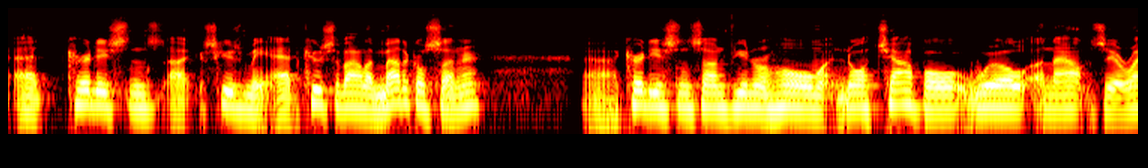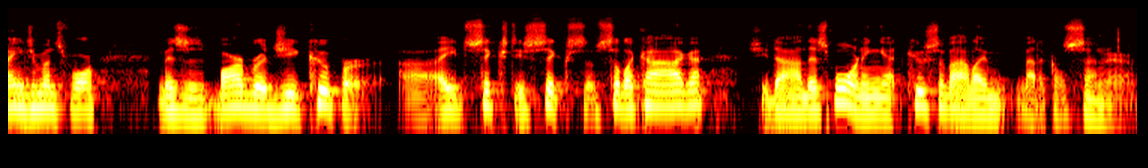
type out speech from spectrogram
at Curtis, uh, excuse me, at Coosa Valley Medical Center. Uh, and Son Funeral Home, North Chapel, will announce the arrangements for Mrs. Barbara G. Cooper, uh, age 66 of Sylacauga. She died this morning at Coosa Valley Medical Center.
